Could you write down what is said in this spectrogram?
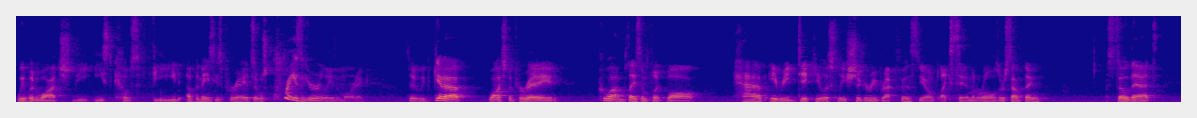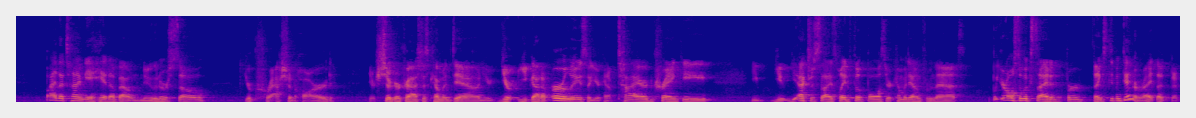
we would watch the East Coast feed of the Macy's parade. So it was crazy early in the morning. So we'd get up, watch the parade, go out and play some football, have a ridiculously sugary breakfast, you know, like cinnamon rolls or something, so that by the time you hit about noon or so, you're crashing hard. Your sugar crash is coming down. You you you got up early, so you're kind of tired, cranky. You, you you exercise, played football, so you're coming down from that. But you're also excited for Thanksgiving dinner, right? That, that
